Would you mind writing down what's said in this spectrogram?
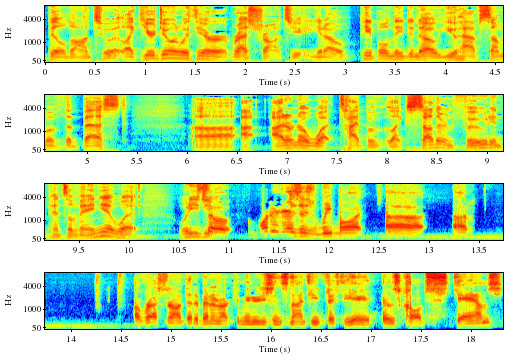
build onto it, like you're doing with your restaurants. You you know, people need to know you have some of the best. Uh, I, I don't know what type of like Southern food in Pennsylvania. What what do you do? So what it is is we bought uh, a a restaurant that had been in our community since 1958. It was called Stams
